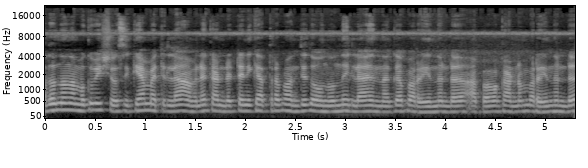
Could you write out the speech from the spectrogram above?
അതൊന്നും നമുക്ക് വിശ്വസിക്കാൻ പറ്റില്ല. അവനെ കണ്ടിട്ട് എനിക്ക് അത്ര പന്തി തോന്നുന്നില്ല എന്നൊക്കെ പറയുന്നുണ്ട്. അപ്പോൾ കണ്ണൻ പറയുന്നുണ്ട്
